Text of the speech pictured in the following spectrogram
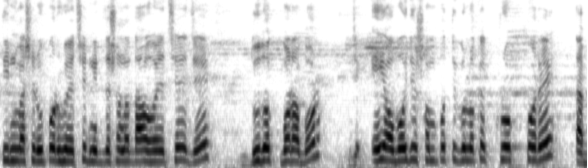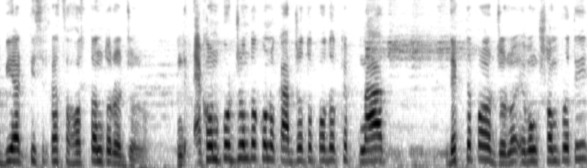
তিন মাসের উপর হয়েছে নির্দেশনা দেওয়া হয়েছে যে দুদক বরাবর যে এই অবৈধ সম্পত্তিগুলোকে ক্রোক করে তা বিআরটিসির কাছে হস্তান্তরের জন্য। কিন্তু এখন পর্যন্ত কোনো কার্যত পদক্ষেপ না দেখতে পাওয়ার জন্য এবং সম্প্রতি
